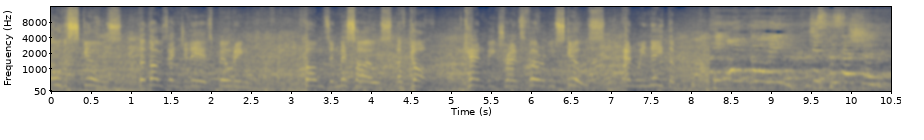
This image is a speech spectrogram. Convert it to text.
All the skills that those engineers building bombs and missiles have got can be transferable skills, and we need them. The ongoing dispossession,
